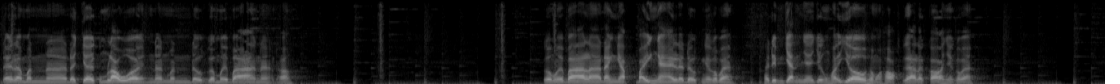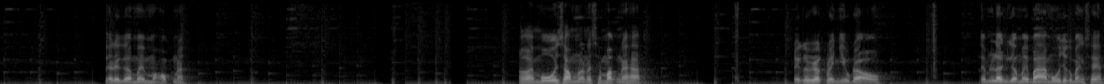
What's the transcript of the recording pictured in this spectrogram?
đây là mình ờ, đã chơi cũng lâu rồi nên mình được gm ba nè đó. Gm ba là đăng nhập 7 ngày là được nha các bạn. Phải điểm danh nha chứ không phải vô xong mà hót ra là có nha các bạn. Đây là gm một nè. Rồi, mua xong là nó sẽ mất nè ha. Đây có rất là nhiều đồ. Để mình lên G13 mua cho các bạn xem.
